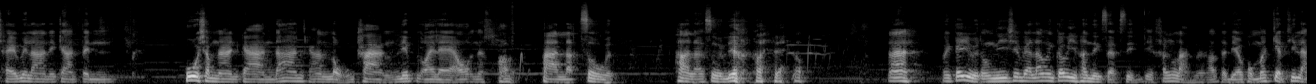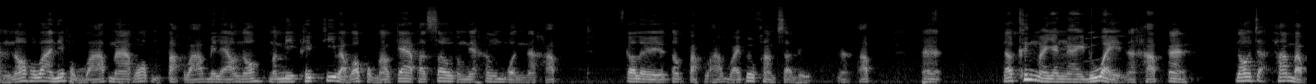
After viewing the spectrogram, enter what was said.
ใช้เวลาในการเป็นผู้ชำนาญการด้านการหลงทางเรียบร้อยแล้วนะครับ ผ่านหลักสูตร ผ่านหลักสูตรเรียบร้อยแล้วอะ มันก็อยู่ตรงนี้ใช่ไหมแล้วมันก็มีผนึกศักดิ์สิทธิ์อยู่ข้างหลังนะครับแต่เดี๋ยวผมมาเก็บที่หลังเนาะเพราะว่าอันนี้ผมวาร์ปมาเพราะว่าผมปักวาร์ปไปแล้วเนาะมันมีคลิปที่แบบว่าผมเอาแก้พัซเซิลตรงนี้ข้างบนนะครับ ก็เลยต้องปักวาร์ปไว้เพื่อความสะดวกนะครับอะแล้วขึ้นมายังไงด้วยนะครับอะนอกจากถ้าแบบ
